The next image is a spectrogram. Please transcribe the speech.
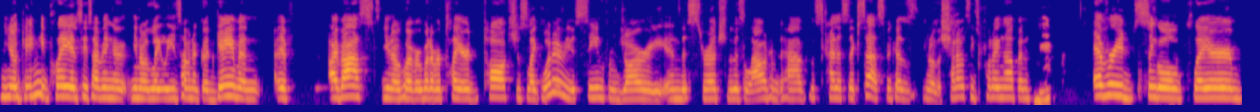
know game he plays, he's having a you know lately he's having a good game, and if I've asked you know whoever whatever player talks, just like what have you seen from Jarry in this stretch that has allowed him to have this kind of success? Because you know the shutouts he's putting up, and mm-hmm. Every single player,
